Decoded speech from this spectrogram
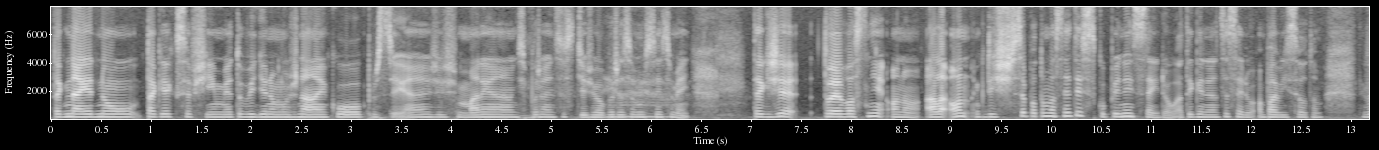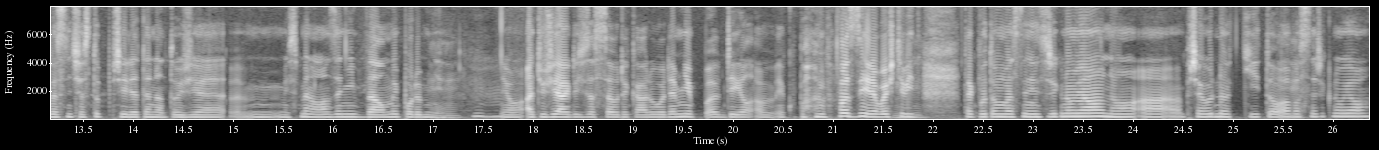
tak najednou, tak jak se vším, je to viděno možná jako prostě že Mariana, oni si pořád něco stěžují, protože se musí něco měnit. Takže to je vlastně ono. Ale on, když se potom vlastně ty skupiny sejdou a ty generace sejdou a baví se o tom, tak vlastně často přijdete na to, že mm, my jsme nalazení velmi podobně. Mm-hmm. Jo, ať už já, když zase o dekádu ode mě díl a jako později nebo ještě mm-hmm. víc, tak potom vlastně si řeknou jo, no a přehodnotí to mm-hmm. a vlastně řeknou jo,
